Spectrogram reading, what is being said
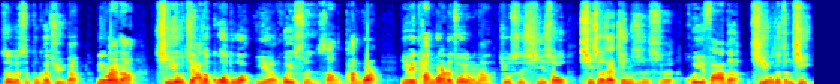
这个是不可取的。另外呢，汽油加的过多也会损伤碳罐，因为碳罐的作用呢，就是吸收汽车在静止时挥发的汽油的蒸汽。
